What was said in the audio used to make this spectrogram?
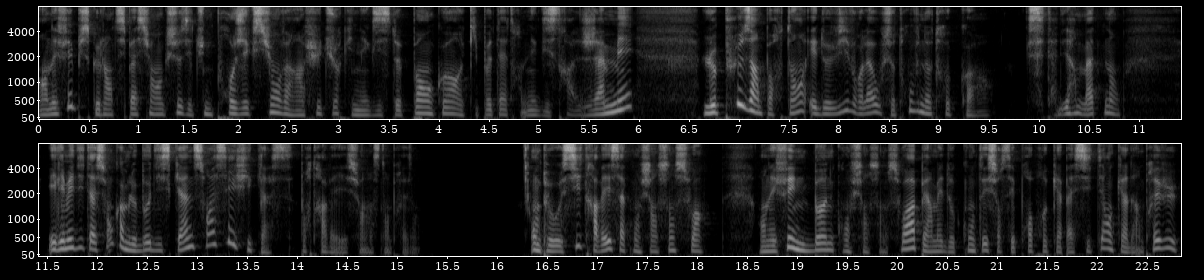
En effet, puisque l'anticipation anxieuse est une projection vers un futur qui n'existe pas encore et qui peut-être n'existera jamais, le plus important est de vivre là où se trouve notre corps, c'est-à-dire maintenant. Et les méditations comme le body scan sont assez efficaces pour travailler sur l'instant présent. On peut aussi travailler sa confiance en soi. En effet, une bonne confiance en soi permet de compter sur ses propres capacités en cas d'imprévu.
